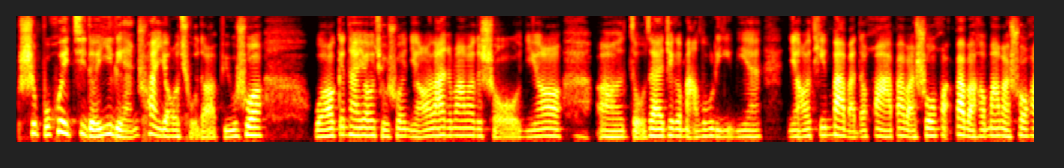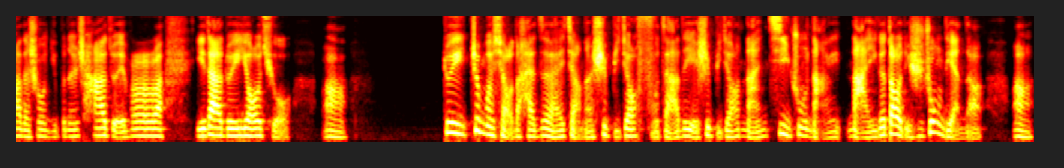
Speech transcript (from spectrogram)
是不会记得一连串要求的。比如说，我要跟他要求说，你要拉着妈妈的手，你要呃走在这个马路里面，你要听爸爸的话，爸爸说话，爸爸和妈妈说话的时候你不能插嘴，叭叭叭一大堆要求啊。对这么小的孩子来讲呢，是比较复杂的，也是比较难记住哪哪一个到底是重点的啊。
